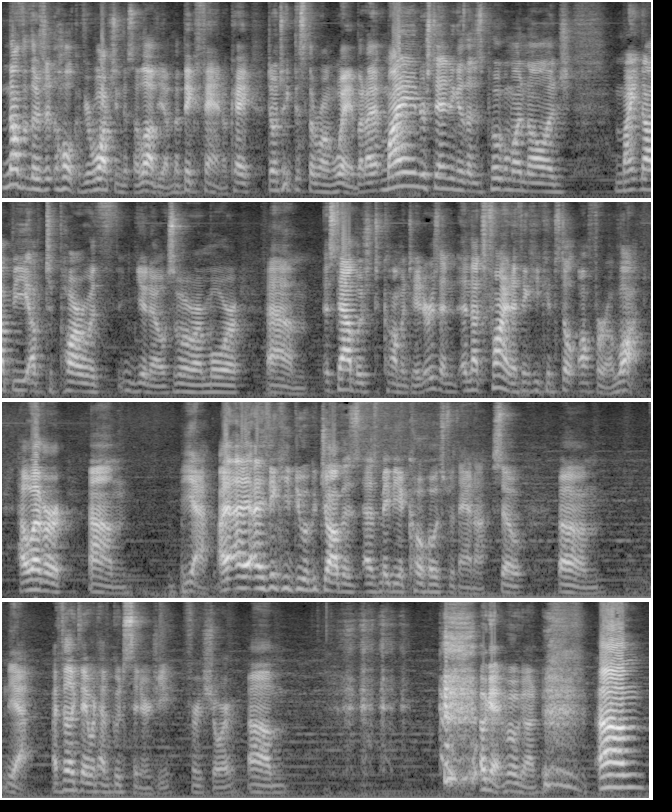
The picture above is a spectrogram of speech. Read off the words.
not that there's a Hulk. If you're watching this, I love you. I'm a big fan. Okay, don't take this the wrong way. But I, my understanding is that his Pokemon knowledge might not be up to par with you know some of our more um, established commentators, and and that's fine. I think he can still offer a lot. However, um, yeah, I, I think he'd do a good job as, as maybe a co-host with Anna. So, um, yeah, I feel like they would have good synergy for sure. Um, okay, moving on. Um,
